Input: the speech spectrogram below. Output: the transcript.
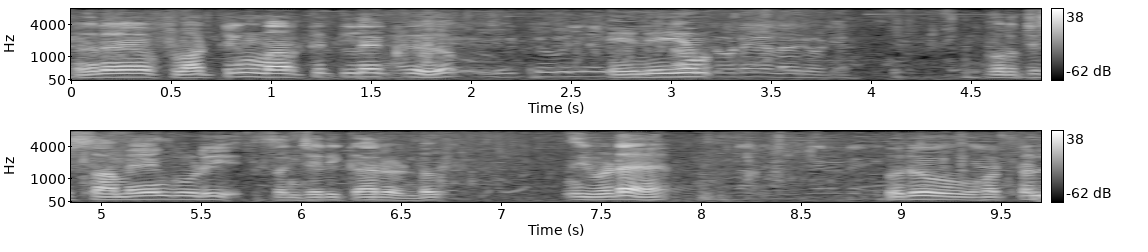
അങ്ങനെ ഫ്ലോട്ടിംഗ് മാർക്കറ്റിലേക്ക് ഇനിയും കുറച്ച് സമയം കൂടി സഞ്ചരിക്കാറുണ്ട് ഇവിടെ ഒരു ഹോട്ടൽ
